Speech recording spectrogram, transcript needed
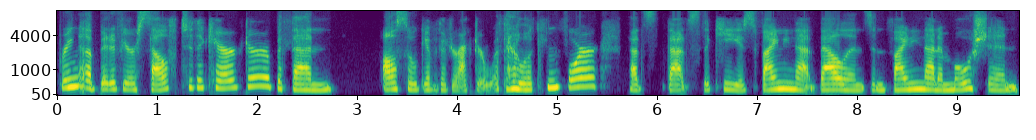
bring a bit of yourself to the character, but then also give the director what they're looking for that's that's the key is finding that balance and finding that emotion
